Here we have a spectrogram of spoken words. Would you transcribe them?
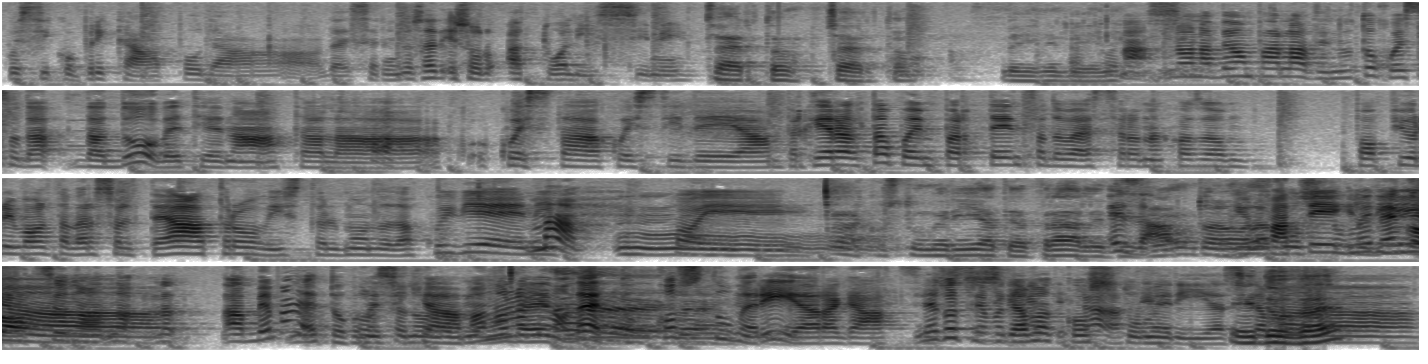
questi copricapo da, da essere indossati e sono attualissimi. Certo, certo. Bene, bene. Ma non abbiamo parlato in tutto questo da, da dove ti è nata la- questa quest'idea? Perché in realtà poi in partenza doveva essere una cosa un po' più rivolta verso il teatro, visto il mondo da cui vieni. Ma mm, poi Ah, costumeria teatrale. tipo? Esatto. La Infatti il costumeria- negozio, no, no, la- abbiamo detto come Forse si chiama, non l'abbiamo detto. detto, Eh, costumeria ragazzi. Il negozio si chiama. Costumeria. Si E chiama...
